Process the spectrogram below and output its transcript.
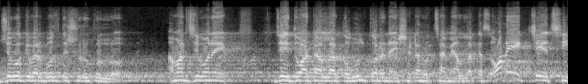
যুবক এবার বলতে শুরু করল আমার জীবনে যে দোয়াটা আল্লাহ কবুল করে নাই সেটা হচ্ছে আমি আল্লাহর কাছে অনেক চেয়েছি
